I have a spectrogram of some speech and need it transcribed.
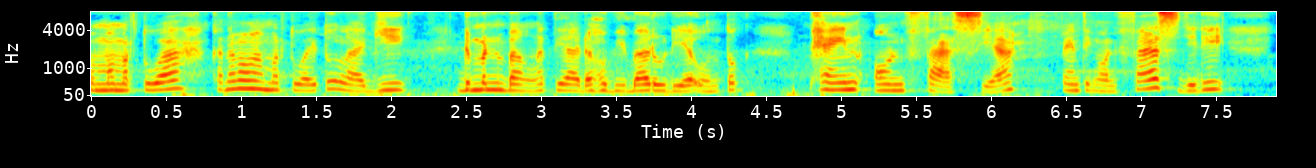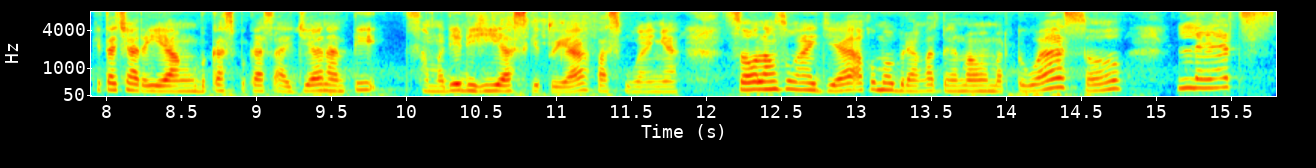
mama mertua, karena mama mertua itu lagi demen banget ya ada hobi baru dia untuk paint on fast ya. Painting on fast jadi kita cari yang bekas-bekas aja nanti sama dia dihias gitu ya vas bunganya. So langsung aja aku mau berangkat dengan mama mertua. So let's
